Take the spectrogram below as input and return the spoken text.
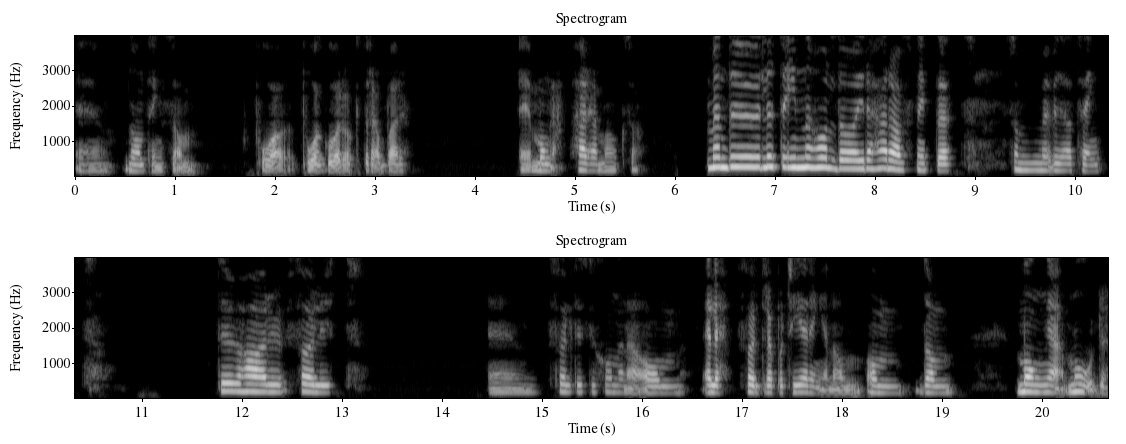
eh, någonting som på, pågår och drabbar eh, många här hemma också. Men du, lite innehåll då i det här avsnittet som vi har tänkt. Du har följt, följt diskussionerna om, eller följt rapporteringen om, om de många mord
